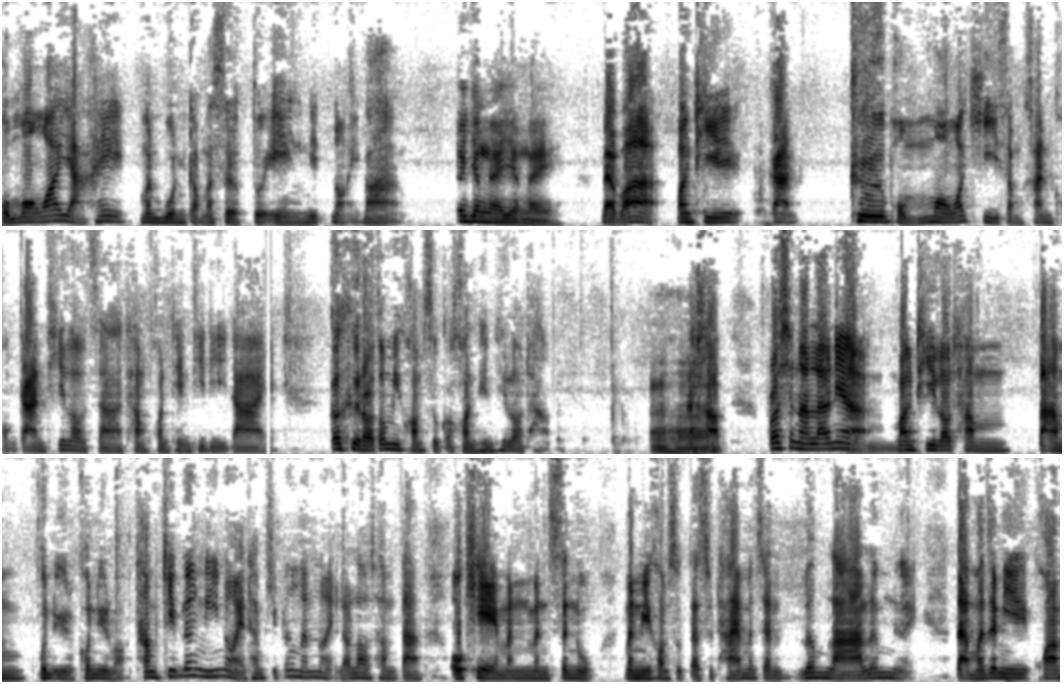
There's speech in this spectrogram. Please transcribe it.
ผมมองว่าอยากให้มันวนกลับมาเสิร์ฟตัวเองนิดหน่อยบ้าง เออยังไงยังไง แบบว่าบางทีการคือผมมองว่า key สำคัญของการที่เราจะทำ content ที่ดีได้ ก็คือเราต้องมีความสุขกับ content ที่เราทำอ่าฮะนะครับ เพราะฉะนั้นแล้วเนี่ยอืมบางทีเราทำ ตามคนอื่นคนอื่นบอกทำคลิปเรื่องนี้หน่อยทำคลิปเรื่องนั้นหน่อยแล้วเราทำตาม โอเค มันมันสนุกมันมีความสุขแต่สุดท้ายมันจะเริ่มล้าเริ่มเหนื่อย แต่มันจะมีความ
